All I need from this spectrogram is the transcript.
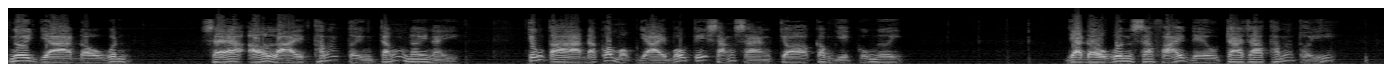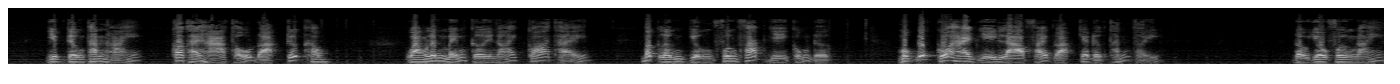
ngươi già đồ huynh sẽ ở lại thánh tuyền trấn nơi này. Chúng ta đã có một vài bố trí sẵn sàng cho công việc của ngươi. Và đồ huynh sẽ phải điều tra ra thánh thủy. Diệp Trường Thanh hỏi, có thể hạ thủ đoạt trước không? Hoàng Linh mỉm cười nói, có thể. Bất luận dùng phương pháp gì cũng được. Mục đích của hai vị là phải đoạt cho được thánh thủy. Đồ vô phương nói,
